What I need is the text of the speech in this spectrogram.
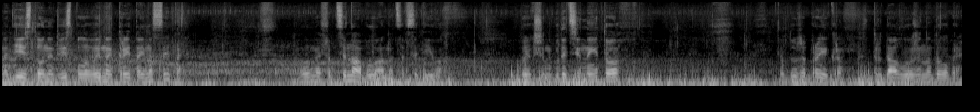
Надіюсь, тони 2,5-3 та й насипе. Головне, щоб ціна була на це все діло. Бо якщо не буде ціни, то, то дуже прикро. Труда вложено добре.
